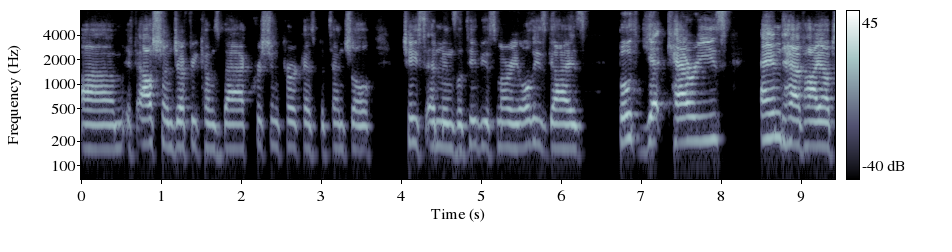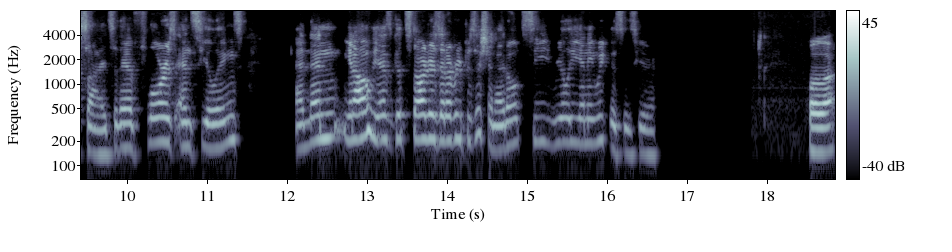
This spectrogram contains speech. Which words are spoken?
Um, if Alshon Jeffery comes back, Christian Kirk has potential. Chase Edmonds, Latavius Murray, all these guys both get carries and have high upside. So they have floors and ceilings. And then, you know, he has good starters at every position. I don't see really any weaknesses here. Well, uh,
